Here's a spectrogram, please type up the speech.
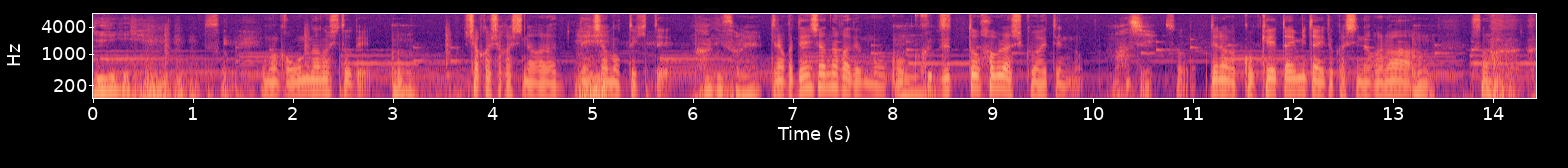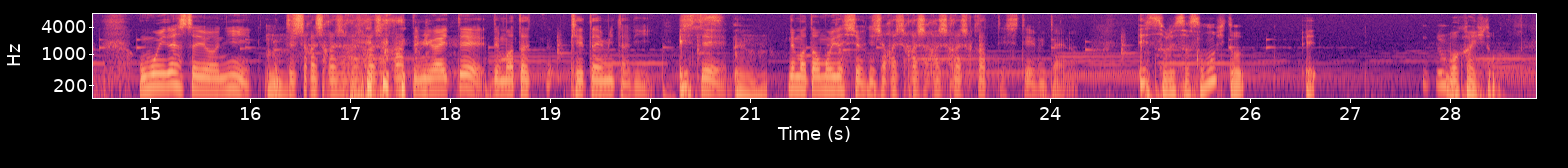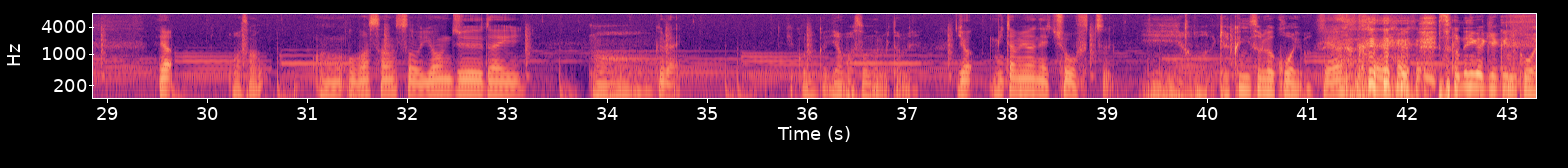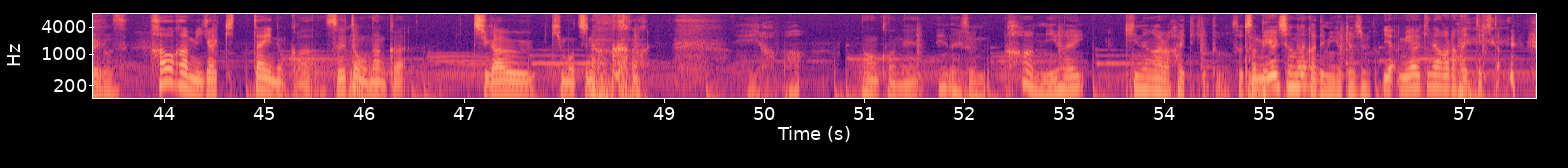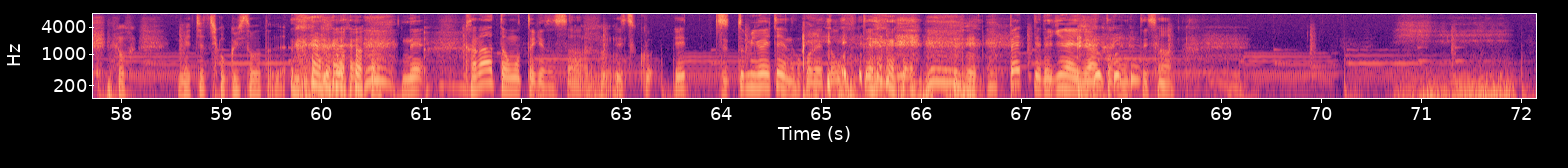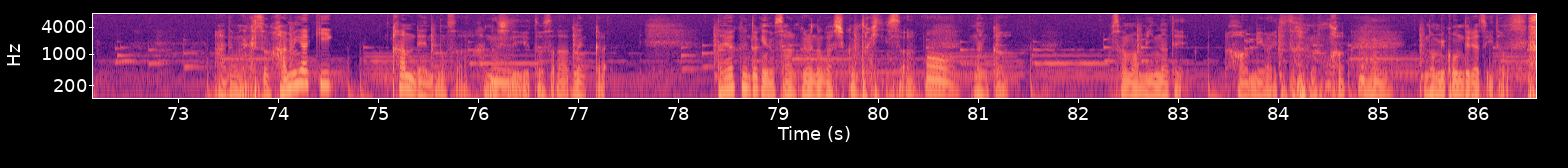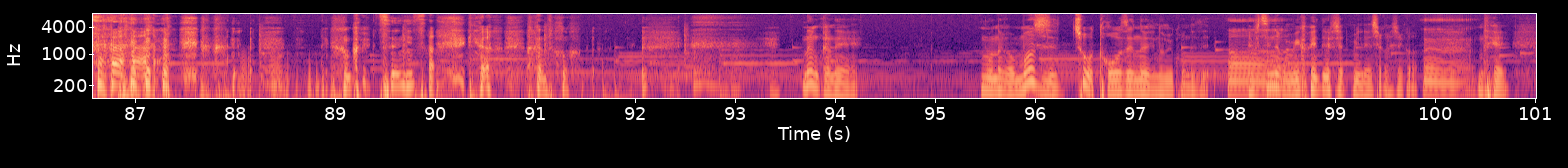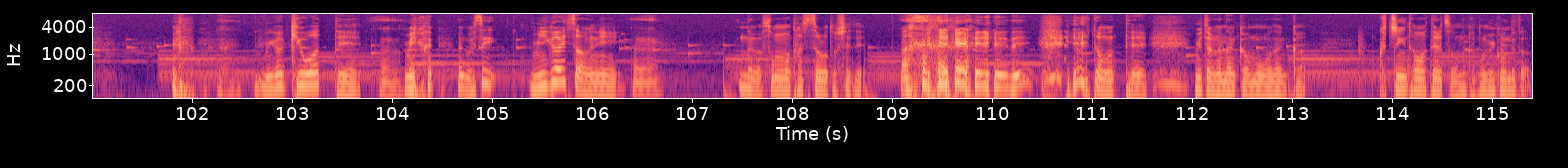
そう。なんか女の人で。うんシャカシャカしながら電車乗ってきて。何それ？でなんか電車の中でもこう、うん。くずっと歯ブラシ咥えてんの。マジ？そう。でなんかこう携帯見たりとかしながら、うん。その 思い出したように、うん。でシャカシャカシャカシャカシャカって磨いてでまた携帯見たりしてうん。でまた思い出したようにシャカシャカシャカシャカシャカってしてみたいな。えそれさその人え若い人？いや。おばさん？おばさんそう40代あぐらい。結構なんかやばそうな見た目。いや見た目はね超普通。えー、やば。逆にそれが怖いわ。いや。それが逆に怖いわ。歯が磨きたいのかそれともなんか違う気持ちなのか。えやば。なんかね。え何それ歯磨きながら入ってきたってこと？それとも電車の中で磨き始めた？いや磨きながら入ってきた。めっちゃ遅刻しそうだったんじゃない？ね。かなと思ったけどさえつこえずっと磨いてんのこれと思って。ペッてできないじゃんと思ってさ。あでもなんかその歯磨き関連のさ話で言うとさ、なんか大学の時のサークルの合宿の時にさうん、なんかそのままみんなで歯磨いてたらなんか飲み込んでるやついたわ。なんか普通にさいやあのなんかねもうなんかマジで超当然のように飲み込んでて。普通になんか磨いてるじゃんみたいなシャカシャカ。うんで 磨き終わってうん。磨なんか普通に磨いてたのにうん。なんかそのまま立ち去ろうとしてて。でえと思って見たらなんかもうなんか口に溜まってるやつをなんか飲み込んでた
